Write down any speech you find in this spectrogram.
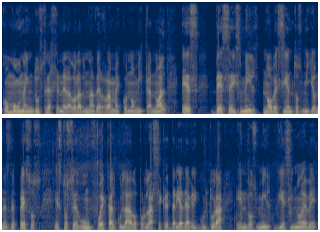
como una industria generadora de una derrama económica anual es de 6.900 millones de pesos. Esto según fue calculado por la Secretaría de Agricultura en 2019,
